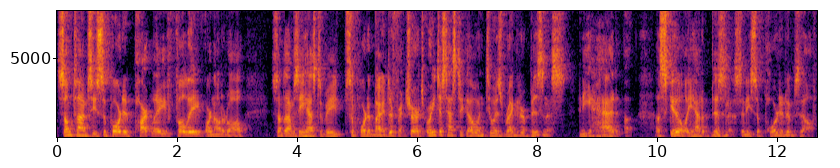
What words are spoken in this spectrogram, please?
sometimes he's supported partly, fully, or not at all. Sometimes he has to be supported by a different church, or he just has to go into his regular business. And he had a, a skill, he had a business, and he supported himself.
